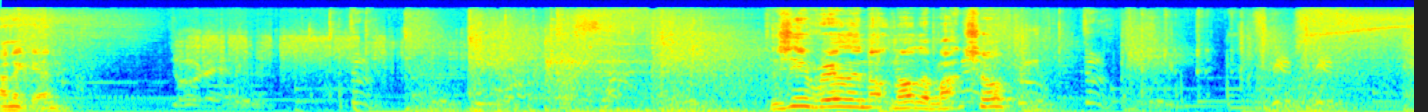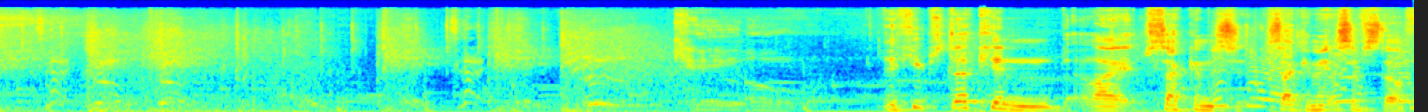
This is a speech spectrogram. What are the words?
And again. Does he really not know the matchup? He keeps ducking like second second hits of stuff.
